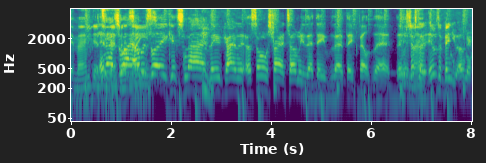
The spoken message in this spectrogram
Yeah, man. We did And that's why I was like, it's not. They kind of. Uh, someone was trying to tell me that they that they felt that it was just man. a. It was a venue owner.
